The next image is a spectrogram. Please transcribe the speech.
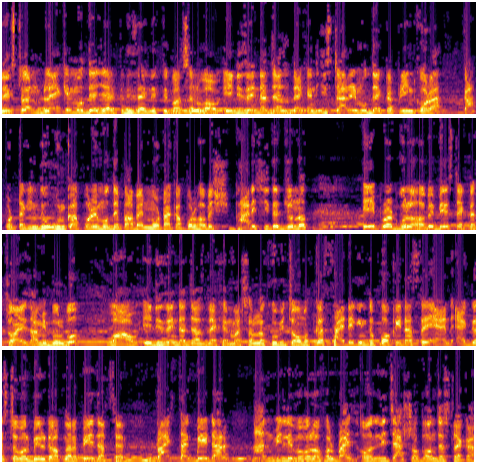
নেক্সট ওয়ান ব্ল্যাক এর মধ্যে যে একটা ডিজাইন দেখতে পাচ্ছেন ওয়াও এই ডিজাইনটা জাস্ট দেখেন স্টার এর মধ্যে একটা প্রিন্ট করা, কাপড়টা কিন্তু উল কাপড়ের মধ্যে পাবেন, মোটা কাপড় হবে, ভারী শীতের জন্য এই প্রোডাক্টগুলো হবে বেস্ট একটা চয়েস আমি বলব ওয়াও এই ডিজাইনটা জাস্ট দেখেন মার্শাল্লাহ খুবই চমৎকার সাইডে কিন্তু পকেট আছে এন্ড অ্যাডজাস্টেবল বেল্ট আপনারা পেয়ে যাচ্ছেন। প্রাইস থাকবে এটার আনবিলিভেবল অফার প্রাইস অনলি চারশো পঞ্চাশ টাকা।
